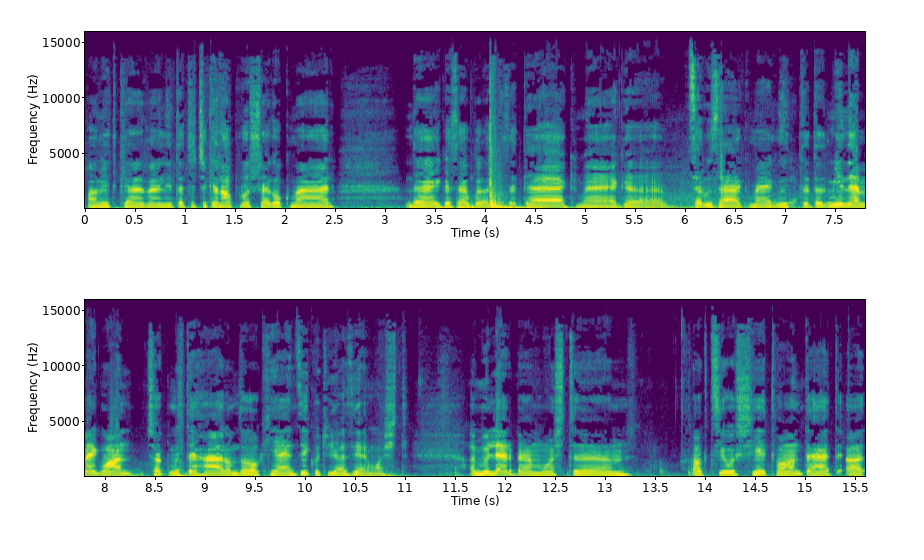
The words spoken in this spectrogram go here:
amit kell venni, tehát csak ilyen apróságok már, de igazából a fizetek, meg ceruzák, meg mit, tehát minden megvan, csak mit három dolog hiányzik, úgyhogy azért most a Müllerben most akciós hét van, tehát a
